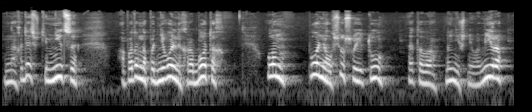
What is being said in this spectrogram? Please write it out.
Находясь в темнице, а потом на подневольных работах, он понял всю суету этого нынешнего мира –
